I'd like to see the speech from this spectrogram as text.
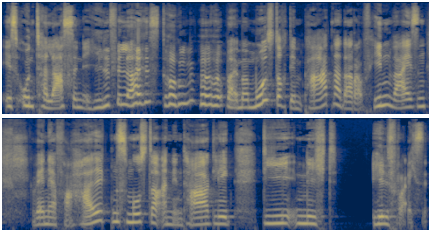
ist unterlassene Hilfeleistung, weil man muss doch dem Partner darauf hinweisen, wenn er Verhaltensmuster an den Tag legt, die nicht hilfreich sind.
